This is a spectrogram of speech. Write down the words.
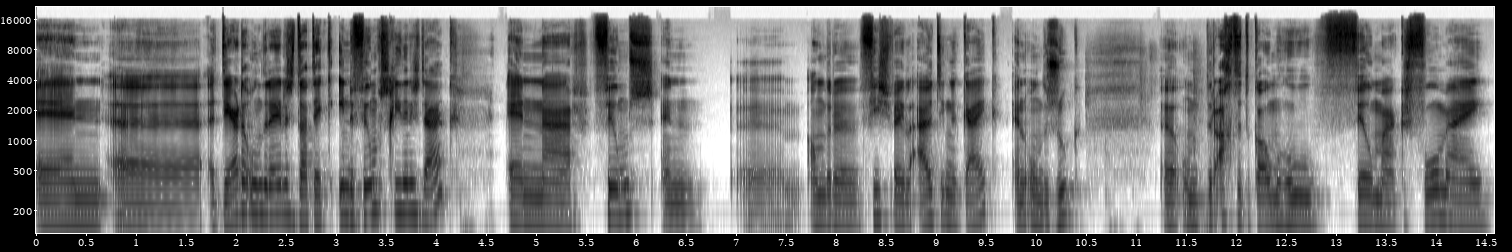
En eh, het derde onderdeel is dat ik in de filmgeschiedenis duik. En naar films en ehm, andere visuele uitingen kijk en onderzoek. eh, om erachter te komen hoe filmmakers voor mij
